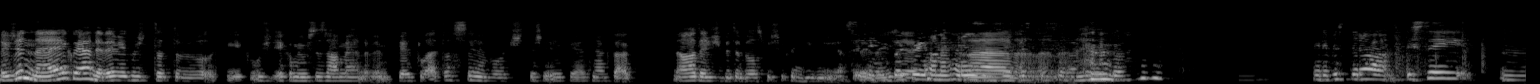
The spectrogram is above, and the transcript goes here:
Takže ne, jako já nevím, jako, že to, to by bylo takový, jako, už, jako my už se známe, já nevím, pět let asi, nebo čtyři, pět, nějak tak. No a teď už by to bylo spíš jako divný asi, Takže takže... nic takového nehrozí, Ne, že ne, byste ne, se jako... Kdybys teda, ty jsi, mm,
